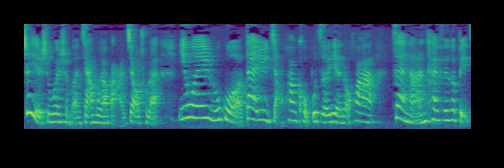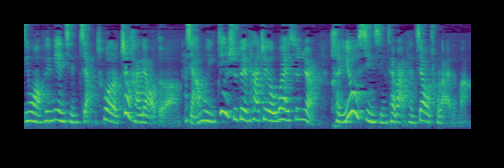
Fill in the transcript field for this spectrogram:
这也是为什么贾母要把她叫出来，因为如果黛玉讲话口不择言的话，在南安太妃和北京王妃面前讲错了，这还了得？贾母一定是对她这个外孙女儿很有信心，才把她叫出来的嘛。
